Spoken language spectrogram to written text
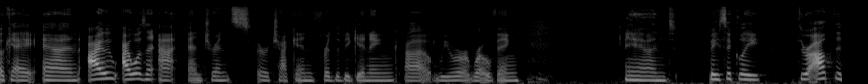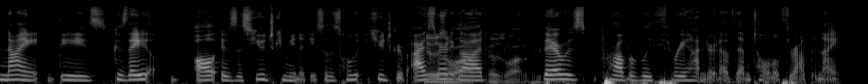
okay and i i wasn't at entrance or check-in for the beginning uh we were roving and basically throughout the night these because they all it was this huge community so this whole huge group i swear to lot. god It was a lot of people. there was probably 300 of them total throughout the night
